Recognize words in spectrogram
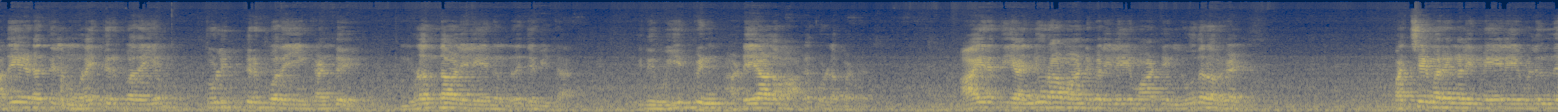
அதே இடத்தில் முளைத்திருப்பதையும் துளித்திருப்பதையும் கண்டு முழந்தாளிலே நின்று ஜெபித்தார். இது உயிர்ப்பின் அடையாளமாக கொள்ளப்பட்டது. ஆயிரத்தி அஞ்சூறாம் ஆண்டுகளிலே மார்ட்டின் லூதர் அவர்கள் பச்சை மரங்களின் மேலே விழுந்த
